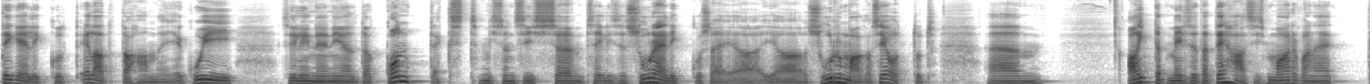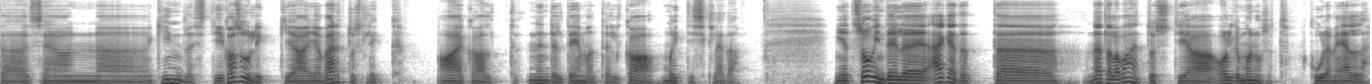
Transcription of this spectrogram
tegelikult elada tahame ja kui selline nii-öelda kontekst, mis on siis äh, sellise surelikkuse ja, ja surmaga seotud ähm,, aitab meil seda teha, siis ma arvan, et äh, see on kindlasti kasulik ja, ja väärtuslik aeg-ajalt nendel teemadel ka mõtiskleda. Nii et soovin teile ägedat äh, nädalavahetust ja olge mõnusad, kuuleme jälle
